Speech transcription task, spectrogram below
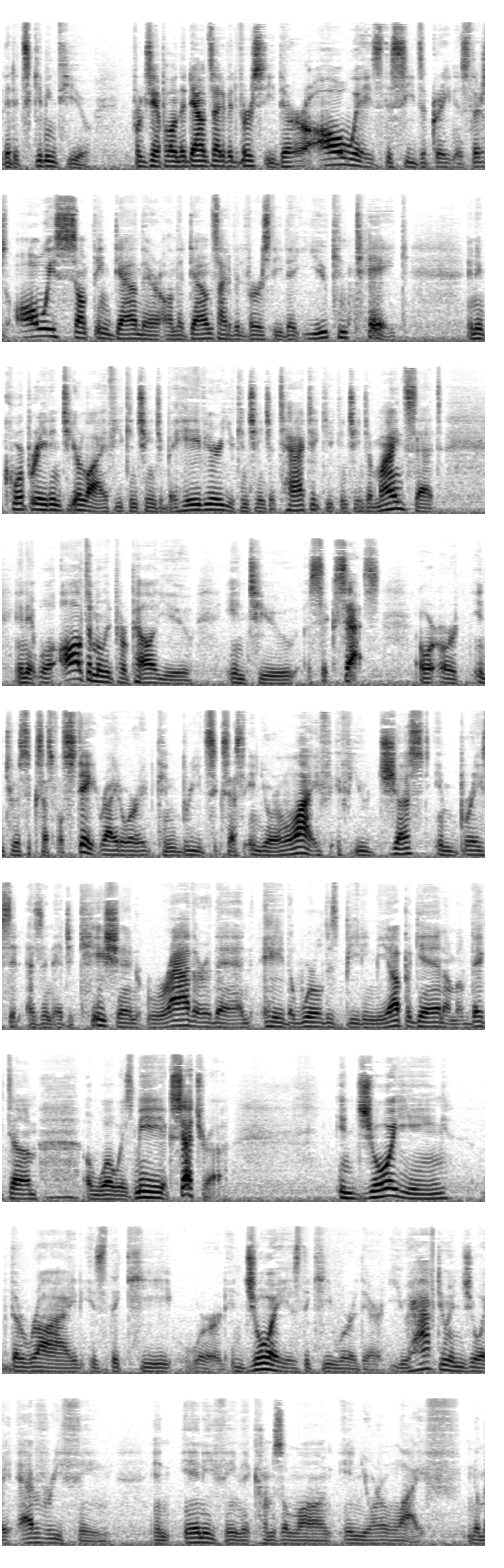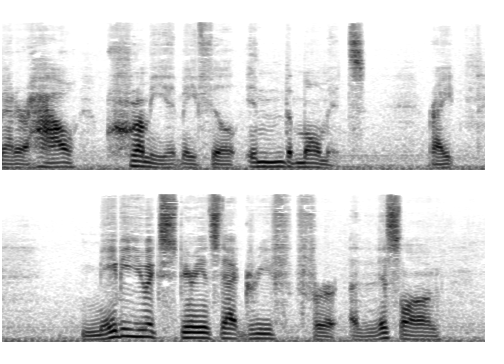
that it's giving to you. For example, on the downside of adversity, there are always the seeds of greatness. There's always something down there on the downside of adversity that you can take and incorporate into your life. You can change a behavior, you can change a tactic, you can change a mindset, and it will ultimately propel you into success or, or into a successful state, right? Or it can breed success in your life if you just embrace it as an education rather than, hey, the world is beating me up again, I'm a victim, woe is me, etc. Enjoying the ride is the key word. Enjoy is the key word there. You have to enjoy everything and anything that comes along in your life, no matter how crummy it may feel in the moment, right? Maybe you experience that grief for this long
